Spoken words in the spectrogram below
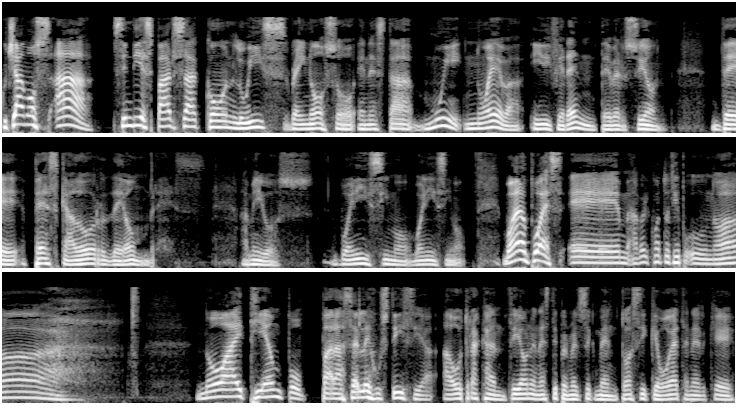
Escuchamos a Cindy Esparza con Luis Reynoso en esta muy nueva y diferente versión de Pescador de Hombres. Amigos, buenísimo, buenísimo. Bueno, pues, eh, a ver cuánto tiempo. uh, no, no hay tiempo para hacerle justicia a otra canción en este primer segmento, así que voy a tener que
